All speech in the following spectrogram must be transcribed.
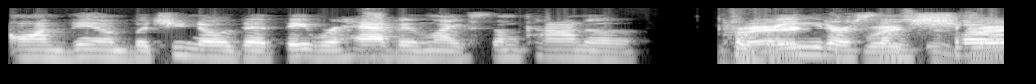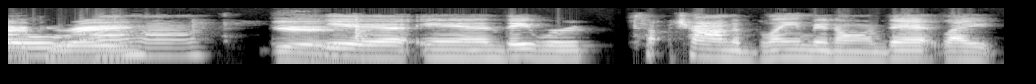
on them, but you know that they were having like some kind of Drag parade or some show. Uh huh. Yeah, Yeah, and they were t- trying to blame it on that, like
